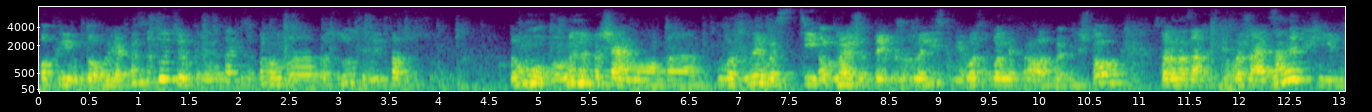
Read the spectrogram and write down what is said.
окрім того, як Конституцією України, так і законом про судоустрій і статус суддів. Тому ми не вбачаємо можливості обмежити журналістів його законних правах. Бо більш того, сторона захисту вважає за необхідне,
